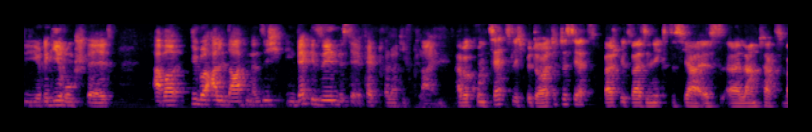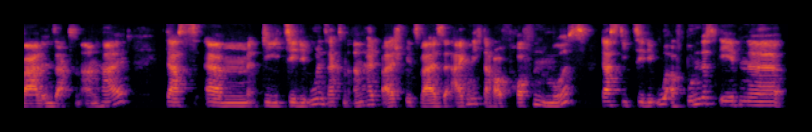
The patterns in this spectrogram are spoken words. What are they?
die Regierung stellt. Aber über alle Daten an sich hinweg gesehen ist der Effekt relativ klein. Aber grundsätzlich bedeutet es jetzt, beispielsweise nächstes Jahr ist äh, Landtagswahl in Sachsen-Anhalt, dass ähm, die CDU in Sachsen-Anhalt beispielsweise eigentlich darauf hoffen muss, dass die CDU auf Bundesebene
